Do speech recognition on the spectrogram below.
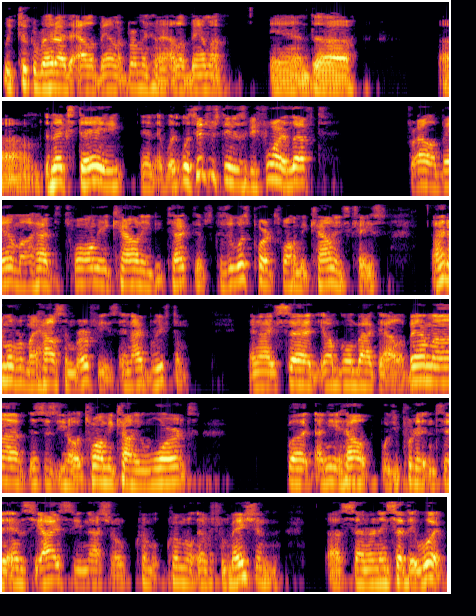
we took a red eye to Alabama, Birmingham, Alabama. And, uh, um, the next day, and what's interesting is before I left for Alabama, I had the Tuolumne County detectives, because it was part of Tuolumne County's case. I had them over at my house in Murphy's and I briefed them. And I said, you know, I'm going back to Alabama. This is, you know, a Tuolumne County warrant, but I need help. Would you put it into NCIC, National Criminal, Criminal Information uh, Center? And they said they would.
